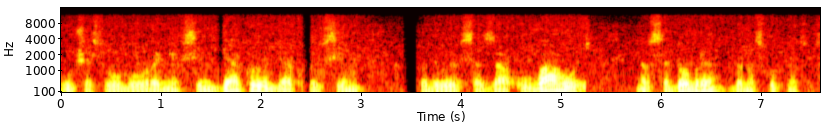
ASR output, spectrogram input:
участь в обговоренні всім дякую. Дякую всім, хто дивився за увагу. На все добре, до наступних зустрічей.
